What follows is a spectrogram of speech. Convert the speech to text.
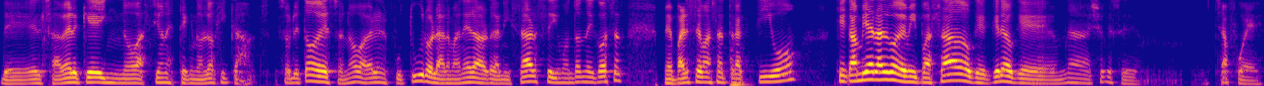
de el saber qué innovaciones tecnológicas, sobre todo eso, ¿no? Va a haber en el futuro, la manera de organizarse y un montón de cosas, me parece más atractivo que cambiar algo de mi pasado que creo que, nada, yo qué sé, ya fue.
